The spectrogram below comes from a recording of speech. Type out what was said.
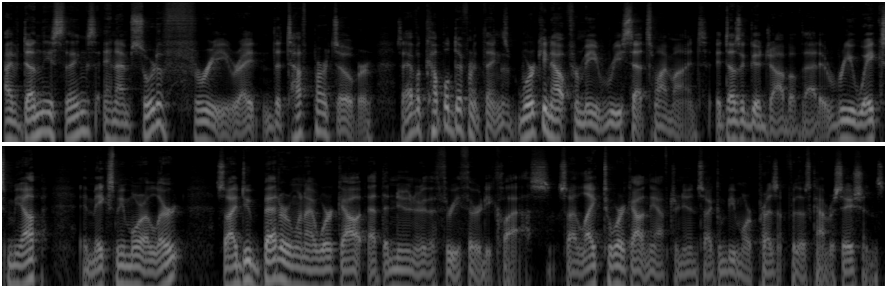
I've done these things and I'm sort of free, right? The tough part's over. So I have a couple different things. Working out for me resets my mind. It does a good job of that. It re-wakes me up. It makes me more alert. So I do better when I work out at the noon or the 3:30 class. So I like to work out in the afternoon so I can be more present for those conversations.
